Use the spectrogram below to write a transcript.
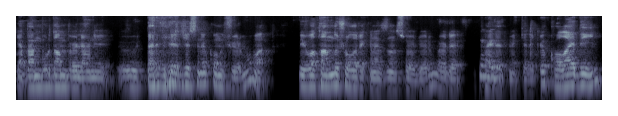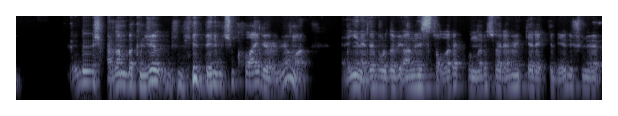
Ya ben buradan böyle hani öğütler verircesine konuşuyorum ama bir vatandaş olarak en azından söylüyorum. Öyle kaydetmek gerekiyor. Kolay değil. Dışarıdan bakınca benim için kolay görünüyor ama yine de burada bir analist olarak bunları söylemek gerekli diye düşünüyorum.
